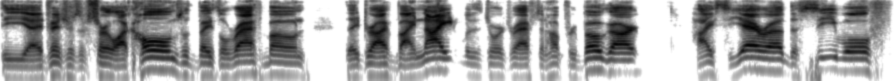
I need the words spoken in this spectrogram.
the uh, Adventures of Sherlock Holmes with Basil Rathbone, They Drive by Night with George Raft and Humphrey Bogart, High Sierra, The Sea Wolf,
